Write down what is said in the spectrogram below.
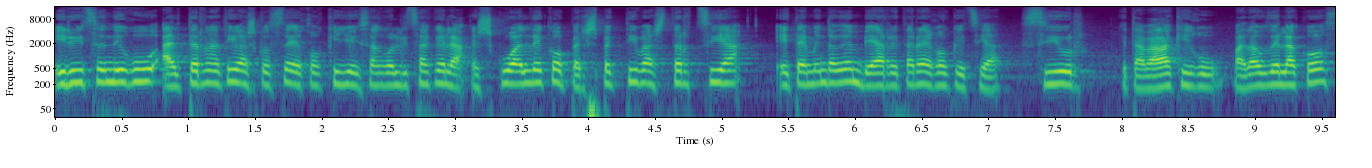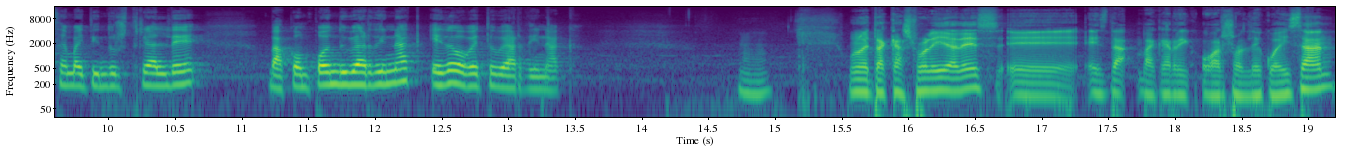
iruditzen digu alternatiba asko ze egokilo izango litzakela eskualdeko perspektiba aztertzia eta hemen dauden beharretara egokitzea. Ziur eta badakigu badaudelako zenbait industrialde ba, konpondu behar dinak edo hobetu behar dinak. Bueno, eta kasualidadez, eh, ez da bakarrik oharsoaldekoa izan,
